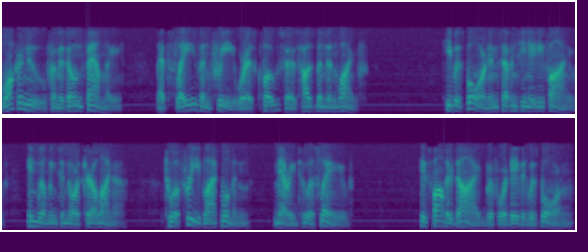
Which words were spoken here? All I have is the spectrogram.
Walker knew from his own family that slave and free were as close as husband and wife. He was born in 1785 in Wilmington, North Carolina, to a free black woman married to a slave. His father died before David was born.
